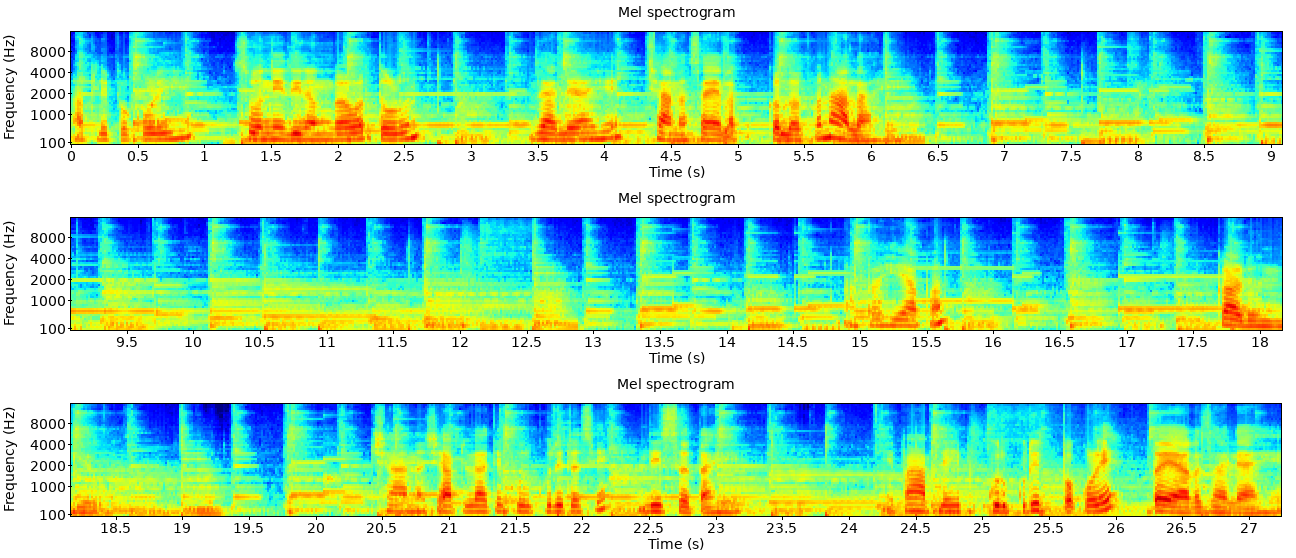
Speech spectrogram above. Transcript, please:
आपले पकोडे हे सोनेरी रंगावर तळून झाले आहे. छान असा याला कलर पण आला आहे. आता हे आपण काढून घेऊ. छान असे आपल्याला ते कुरकुरीत असे दिसत आहे. हे पहा आपले हे कुरकुरीत पकोडे तयार झाले आहे.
